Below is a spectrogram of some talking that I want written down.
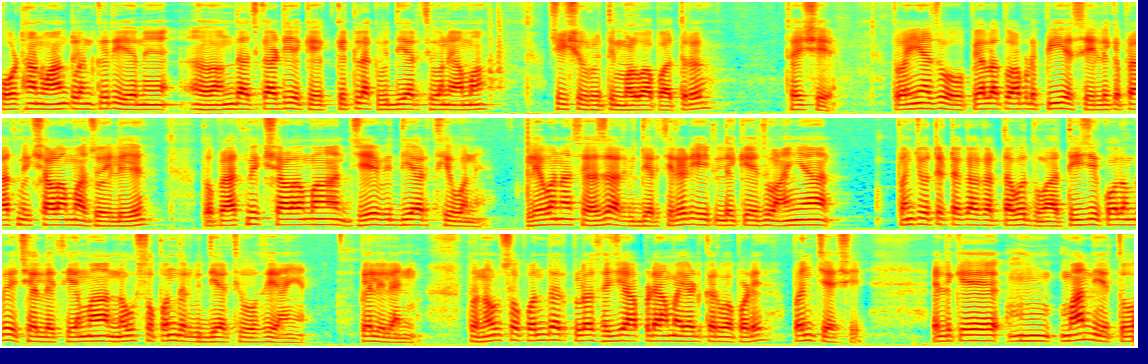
કોઠાનું આંકલન કરી અને અંદાજ કાઢીએ કે કેટલાક વિદ્યાર્થીઓને આમાં શિષ્યવૃત્તિ મળવાપાત્ર થશે. તો અહીંયા જો, પહેલાં તો આપણે પીએસસી એટલે કે પ્રાથમિક શાળામાં જોઈ લઈએ. તો પ્રાથમિક શાળામાં જે વિદ્યાર્થીઓને લેવાના છે હજાર વિદ્યાર્થી રેડી એટલે કે જો અહીંયા પંચોતેર ટકા કરતાં વધુ, આ ત્રીજી કોલમ રહી છેલ્લેથી, એમાં નવસો પંદર વિદ્યાર્થીઓ છે અહીંયા, પહેલી લાઇનમાં તો નવસો પંદર પ્લસ હજી આપણે આમાં એડ કરવા પડે પંચ્યાસી. એટલે કે માનીએ તો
